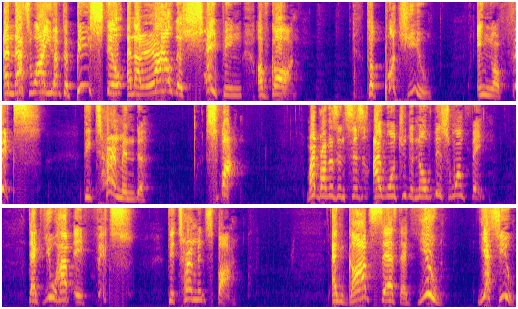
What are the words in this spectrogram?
And that's why you have to be still and allow the shaping of God to put you in your fix, determined spot. My brothers and sisters, I want you to know this one thing that you have a fixed, determined spot. And God says that you, yes, you,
